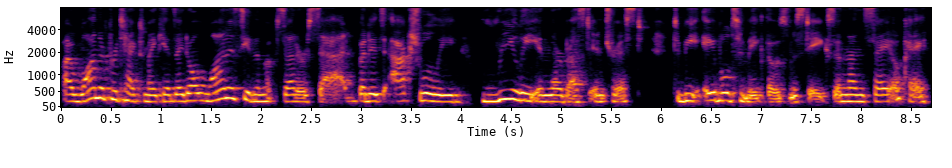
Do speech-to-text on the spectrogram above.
I want to protect my kids. I don't want to see them upset or sad, but it's actually really in their best interest to be able to make those mistakes and then say, okay,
